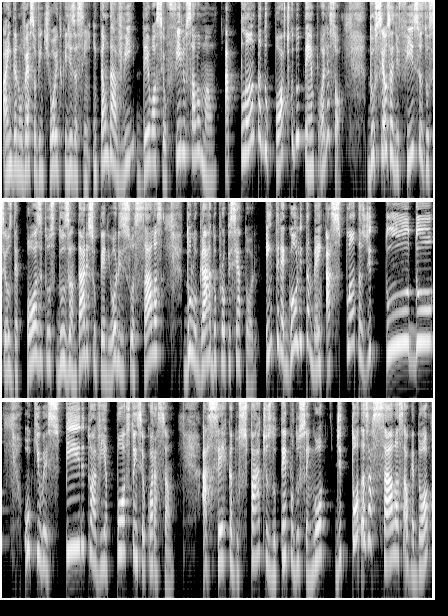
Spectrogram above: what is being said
ainda no verso 28, que diz assim: Então Davi deu ao seu filho Salomão a planta do pórtico do templo, olha só, dos seus edifícios, dos seus depósitos, dos andares superiores e suas salas, do lugar do propiciatório. Entregou-lhe também as plantas de tudo o que o Espírito havia posto em seu coração acerca dos pátios do templo do Senhor, de todas as salas ao redor,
